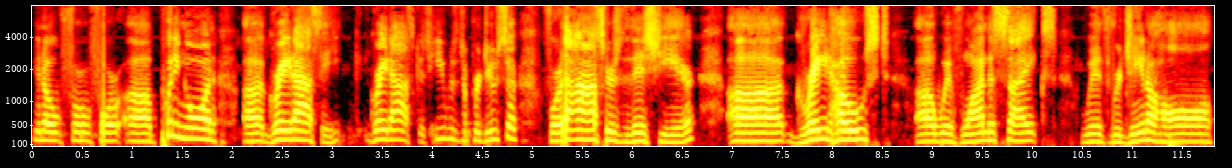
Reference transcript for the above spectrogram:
you know, for for uh putting on uh great Oscar. Great Oscars. He was the producer for the Oscars this year. Uh, great host uh, with Wanda Sykes, with Regina Hall,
